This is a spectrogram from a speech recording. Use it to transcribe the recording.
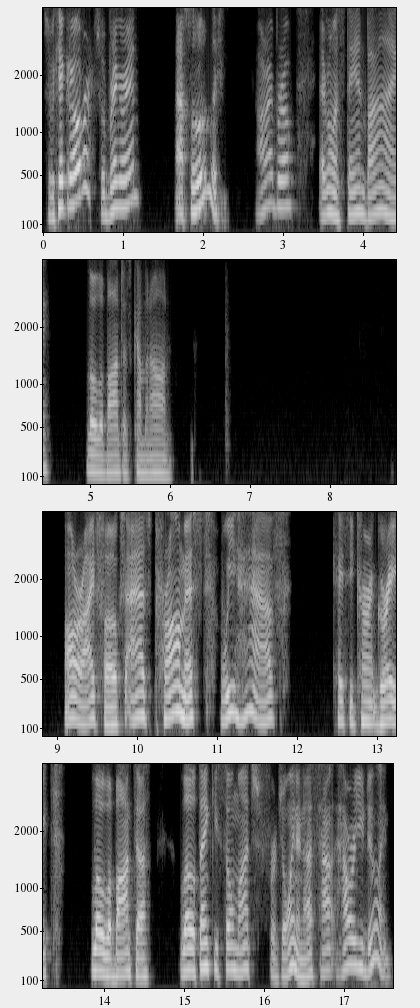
should we kick it over? Should we bring her in? Absolutely. All right, bro. Everyone, stand by. Lo LaBonta's coming on. All right, folks. As promised, we have KC Current Great, Lo LaBonta. Lo, thank you so much for joining us. How how are you doing?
